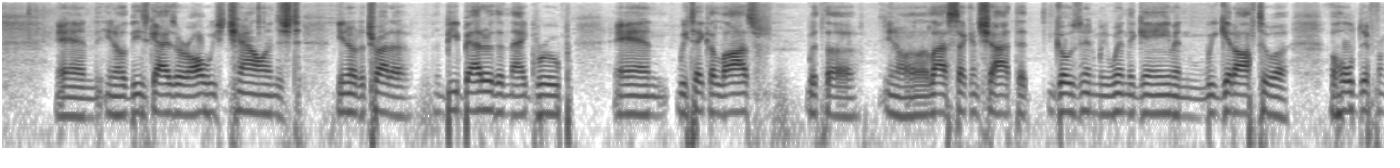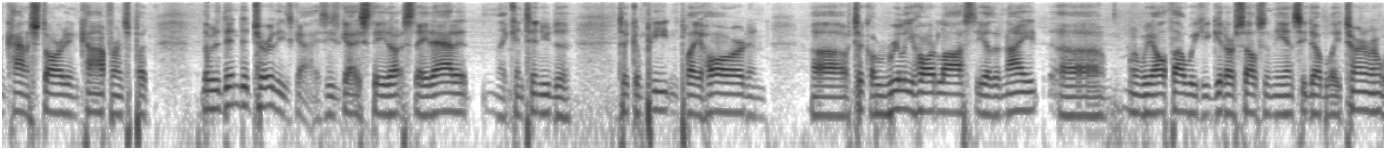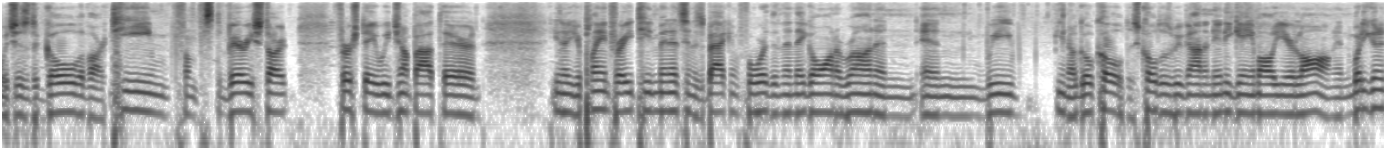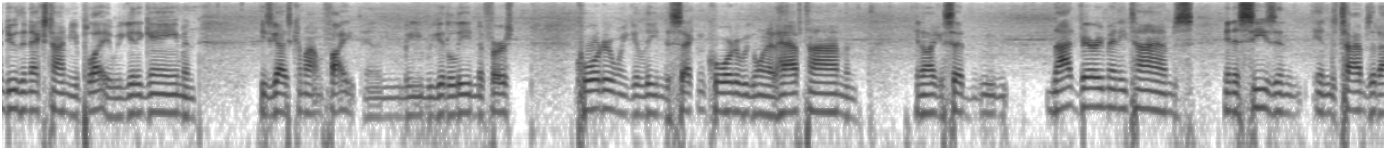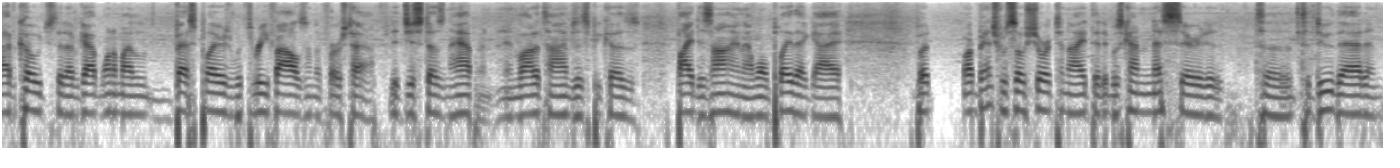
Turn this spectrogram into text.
And, you know, these guys are always challenged, you know, to try to be better than that group. And we take a loss with a, you know, a last second shot that goes in, we win the game, and we get off to a, a whole different kind of start in conference. But but it didn't deter these guys. These guys stayed stayed at it. They continued to to compete and play hard. And uh, took a really hard loss the other night uh, when we all thought we could get ourselves in the NCAA tournament, which is the goal of our team from the very start. First day we jump out there and you know you're playing for 18 minutes and it's back and forth, and then they go on a run and and we you know go cold as cold as we've gone in any game all year long. And what are you going to do the next time you play? We get a game and these guys come out and fight, and we we get a lead in the first quarter, we get a lead in the second quarter, we go in at halftime and you know, like I said, not very many times in a season in the times that I've coached that I've got one of my best players with three fouls in the first half. It just doesn't happen. And a lot of times it's because by design I won't play that guy. But our bench was so short tonight that it was kind of necessary to to to do that and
